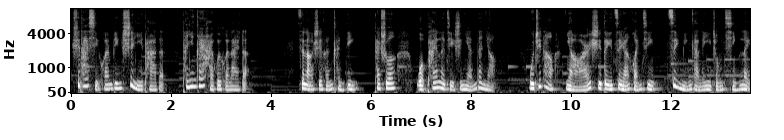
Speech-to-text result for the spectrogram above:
是他喜欢并适宜他的，他应该还会回来的。孙老师很肯定，他说：“我拍了几十年的鸟。”我知道鸟儿是对自然环境最敏感的一种禽类，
